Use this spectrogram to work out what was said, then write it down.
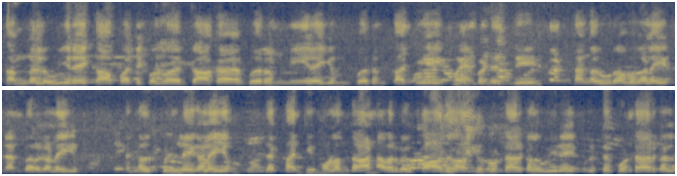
தங்கள் உயிரை காப்பாற்றிக் கொள்வதற்காக வெறும் நீரையும் வெறும் கஞ்சியையும் பயன்படுத்தி தங்கள் உறவுகளையும் நண்பர்களையும் தங்கள் பிள்ளைகளையும் இந்த கஞ்சி மூலம்தான் அவர்கள் பாதுகாத்துக் கொண்டார்கள் உயிரை மீட்டுக் கொண்டார்கள்.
